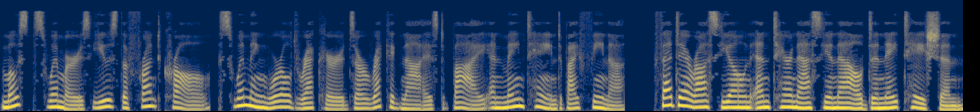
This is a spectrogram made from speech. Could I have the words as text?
Most swimmers use the front crawl. Swimming world records are recognized by and maintained by FINA, Fédération Internationale de Natation.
